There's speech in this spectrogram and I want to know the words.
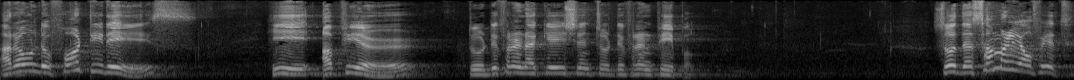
around 40 days, he appeared to different occasions to different people. So, the summary of it,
